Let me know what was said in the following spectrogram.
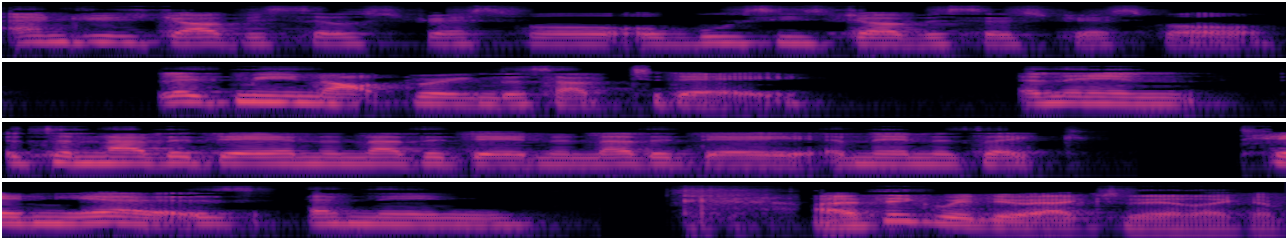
Andrew's job is so stressful or Boosie's job is so stressful. Let me not bring this up today. And then it's another day and another day and another day. And then it's like 10 years and then. I think we do actually like a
